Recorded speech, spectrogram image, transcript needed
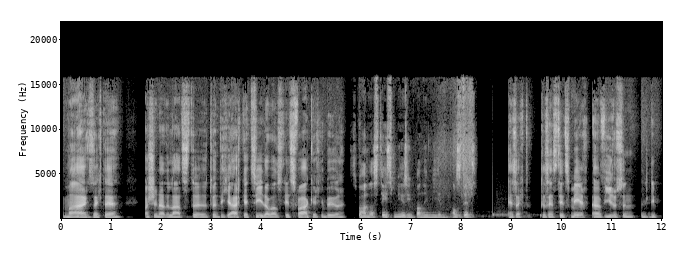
Maar, zegt hij, als je naar de laatste twintig jaar kijkt, zie je dat wel steeds vaker gebeuren. We gaan dat steeds meer zien, pandemieën als dit. Hij zegt, er zijn steeds meer uh, virussen die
